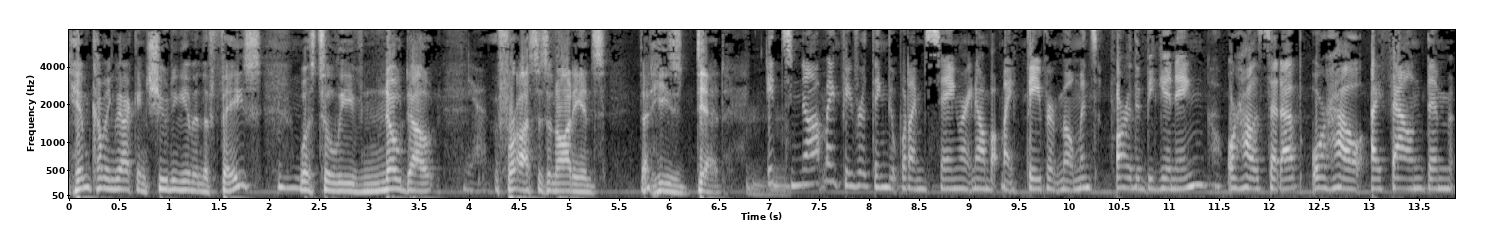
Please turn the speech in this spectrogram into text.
him coming back and shooting him in the face was to leave no doubt Yeah. for us as an audience that he's dead. It's not my favorite thing that what I'm saying right now about my favorite moments are the beginning or how it's set up or how I found them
